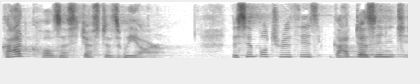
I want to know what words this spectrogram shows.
God calls us just as we are. The simple truth is God doesn't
